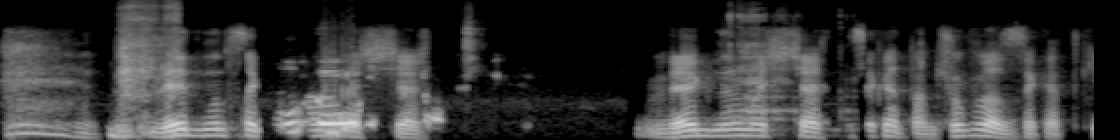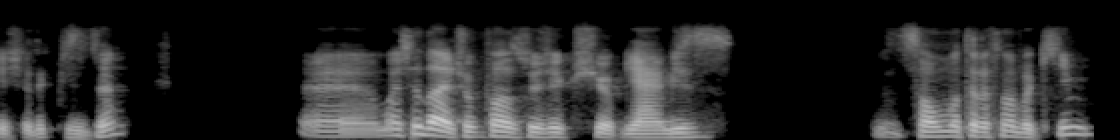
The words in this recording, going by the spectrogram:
Redmond sakatlandı maç içerisinde. Wagner maç içerisinde sakatlandı. Çok fazla sakatlık yaşadık biz de. E, maça dair çok fazla söyleyecek bir şey yok. Yani biz savunma tarafına bakayım.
